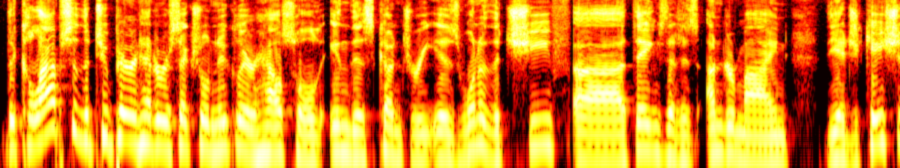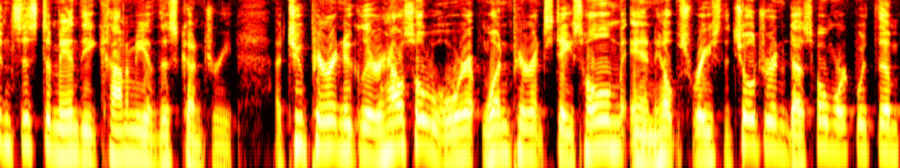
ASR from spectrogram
The collapse of the two parent heterosexual nuclear household in this country is one of the chief uh, things that has undermined the education system and the economy of this country. A two parent nuclear household where one parent stays home and helps raise the children, does homework with them,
